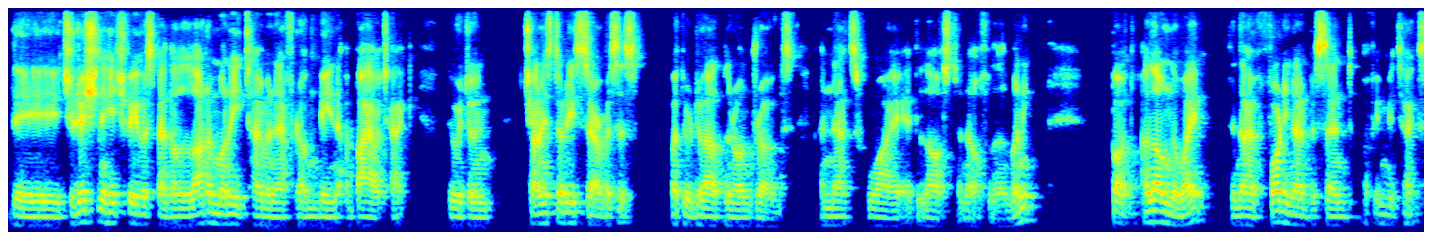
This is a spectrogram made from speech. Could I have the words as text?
the traditional hVIVO spent a lot of money, time, and effort on being a biotech. They were doing challenge study services, but they were developing their own drugs, and that's why it lost an awful lot of money. But along the way, they now have 49% of Immutex,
